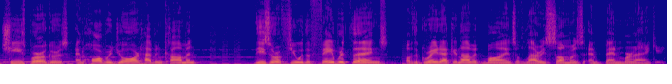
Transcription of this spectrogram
cheeseburgers, and Harvard Yard have in common? These are a few of the favorite things of the great economic minds of Larry Summers and Ben Bernanke.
